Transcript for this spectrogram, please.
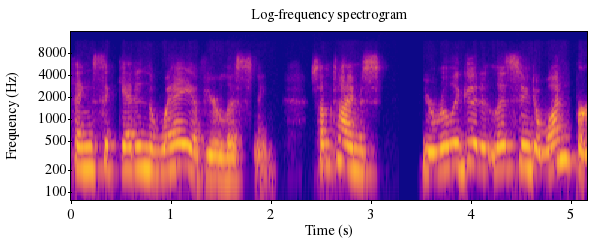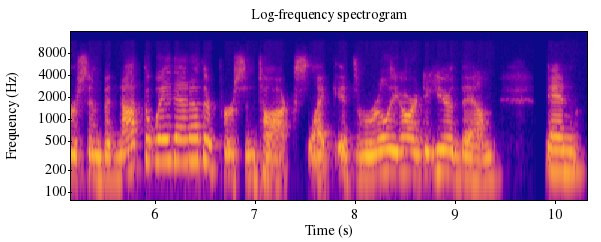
things that get in the way of your listening. Sometimes you're really good at listening to one person, but not the way that other person talks. Like it's really hard to hear them. And,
